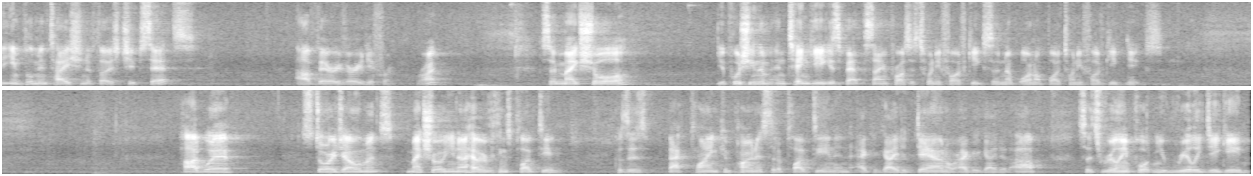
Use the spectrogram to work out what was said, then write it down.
The implementation of those chipsets are very, very different, right? So make sure you're pushing them, and 10 gig is about the same price as 25 gigs, so why not buy 25 gig NICs? Hardware, storage elements, make sure you know how everything's plugged in, because there's backplane components that are plugged in and aggregated down or aggregated up, so it's really important you really dig in.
